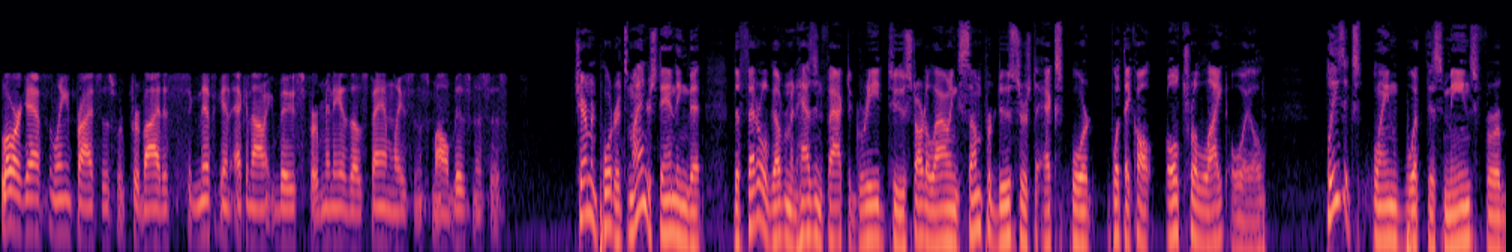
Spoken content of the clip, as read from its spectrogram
Lower gasoline prices would provide a significant economic boost for many of those families and small businesses. Chairman Porter, it's my understanding that the federal government has in fact agreed to start allowing some producers to export what they call ultra light oil. Please explain what this means for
